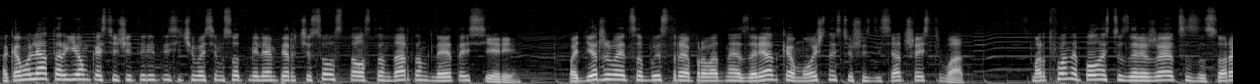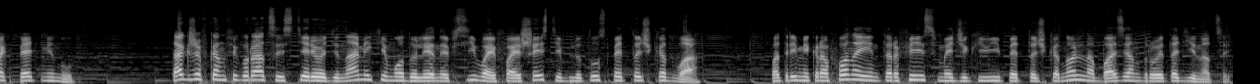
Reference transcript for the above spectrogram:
Аккумулятор емкостью 4800 мАч стал стандартом для этой серии. Поддерживается быстрая проводная зарядка мощностью 66 Вт. Смартфоны полностью заряжаются за 45 минут. Также в конфигурации стереодинамики, модули NFC, Wi-Fi 6 и Bluetooth 5.2. По три микрофона и интерфейс Magic UV 5.0 на базе Android 11.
